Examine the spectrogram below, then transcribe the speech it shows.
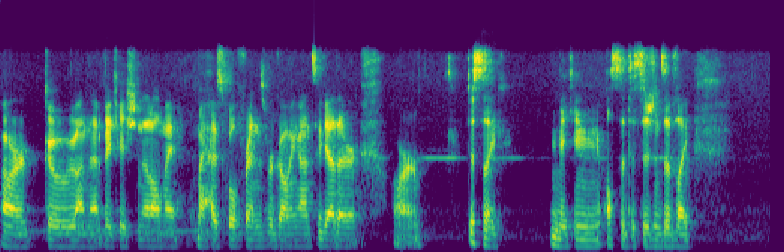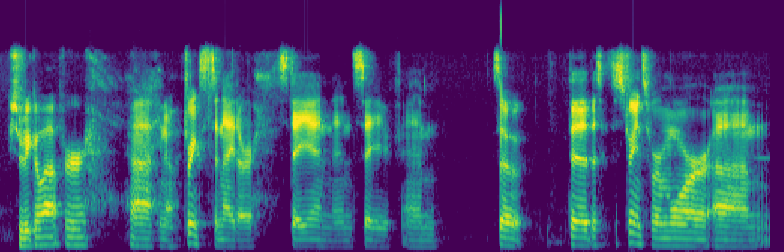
or go on that vacation that all my my high school friends were going on together, or just like making also decisions of like should we go out for uh, you know drinks tonight or stay in and save? And so the the, the strains were more um,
